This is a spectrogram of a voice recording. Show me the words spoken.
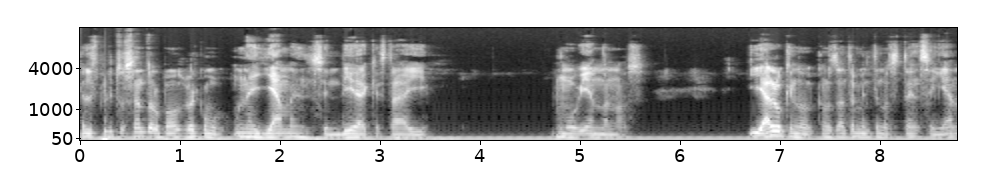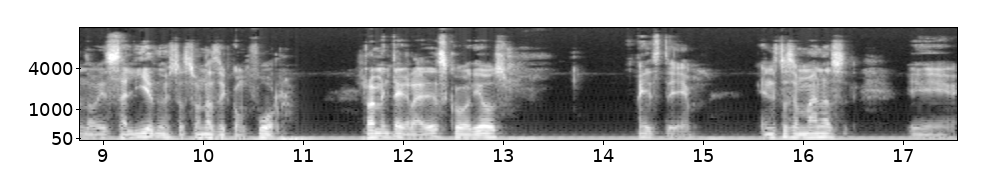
el Espíritu Santo lo podemos ver como una llama encendida que está ahí moviéndonos. Y algo que constantemente nos está enseñando es salir de nuestras zonas de confort. Realmente agradezco a Dios. Este, en estas semanas, eh,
